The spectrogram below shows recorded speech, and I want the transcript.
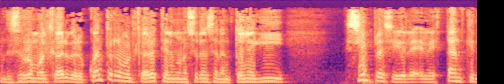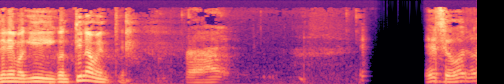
de su remolcador, pero ¿cuántos remolcadores tenemos nosotros en San Antonio aquí? Siempre así, el, el stand que tenemos aquí continuamente. Ese otro,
